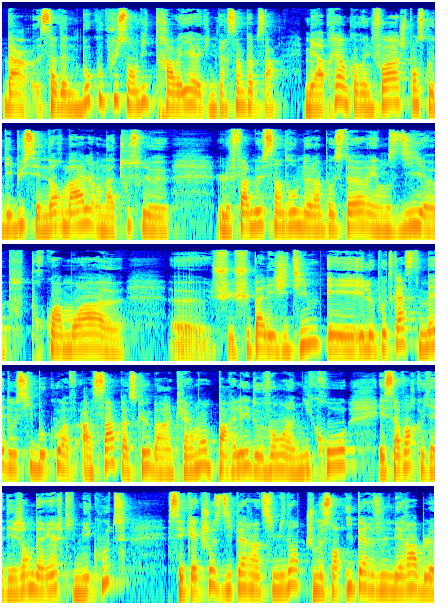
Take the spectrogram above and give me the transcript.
ben ça donne beaucoup plus envie de travailler avec une personne comme ça. Mais après, encore une fois, je pense qu'au début c'est normal, on a tous le, le fameux syndrome de l'imposteur et on se dit euh, pourquoi moi euh, euh, je, suis pas légitime et, le podcast m'aide aussi beaucoup à, ça parce que ben clairement parler devant un micro et savoir qu'il y a des gens derrière qui m'écoutent c'est quelque chose d'hyper intimidant. Je me sens hyper vulnérable,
